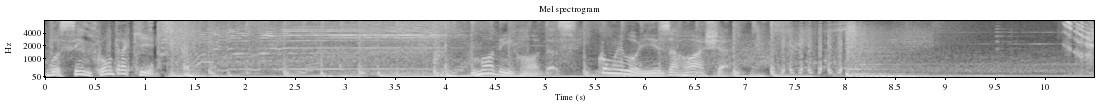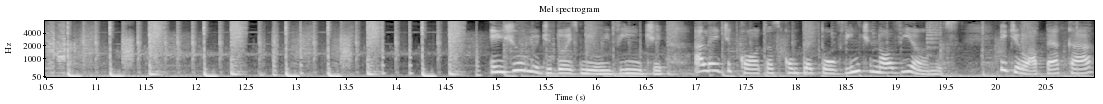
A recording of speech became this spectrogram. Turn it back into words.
Você encontra aqui. Moda em Rodas, com Heloísa Rocha. Em julho de 2020, a Lei de Cotas completou 29 anos e de lá para cá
